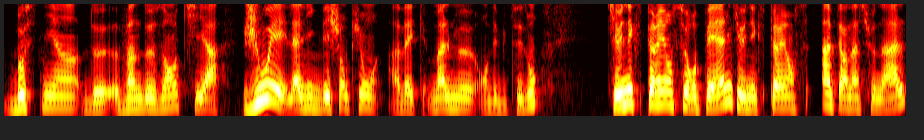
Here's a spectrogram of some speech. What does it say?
bosnien de 22 ans, qui a joué la Ligue des Champions avec Malmö en début de saison, qui a une expérience européenne, qui a une expérience internationale.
